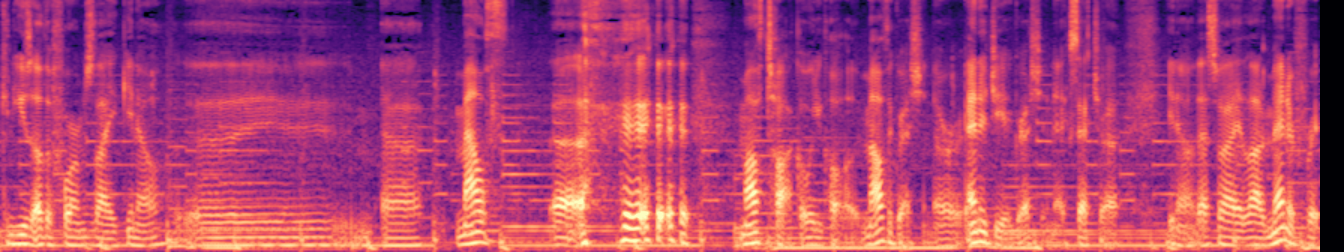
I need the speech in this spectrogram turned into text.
can use other forms like you know, uh, mouth. mouth talk, or what do you call it, mouth aggression or energy aggression, etc. You know, that's why a lot of men are afraid,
